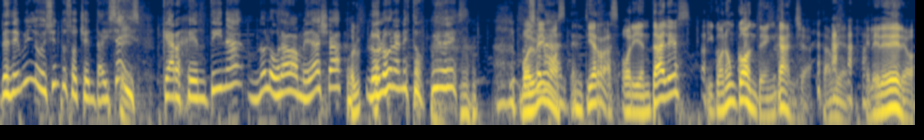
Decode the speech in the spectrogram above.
Desde 1986 que Argentina no lograba medalla, Vol- lo logran estos pibes. Volvimos en tierras orientales y con un conte en cancha también, el heredero.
